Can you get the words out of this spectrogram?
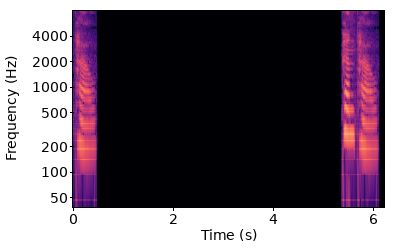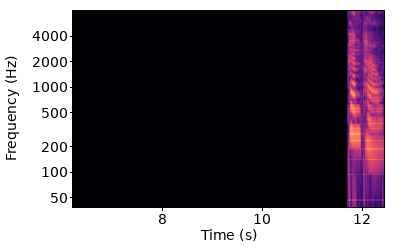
pal. Pen pal. Pen pal.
